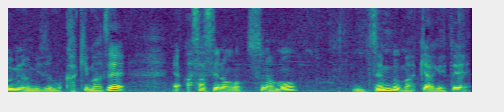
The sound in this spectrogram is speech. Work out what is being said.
海の水もかき混ぜ浅瀬の砂も全部巻き上げて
